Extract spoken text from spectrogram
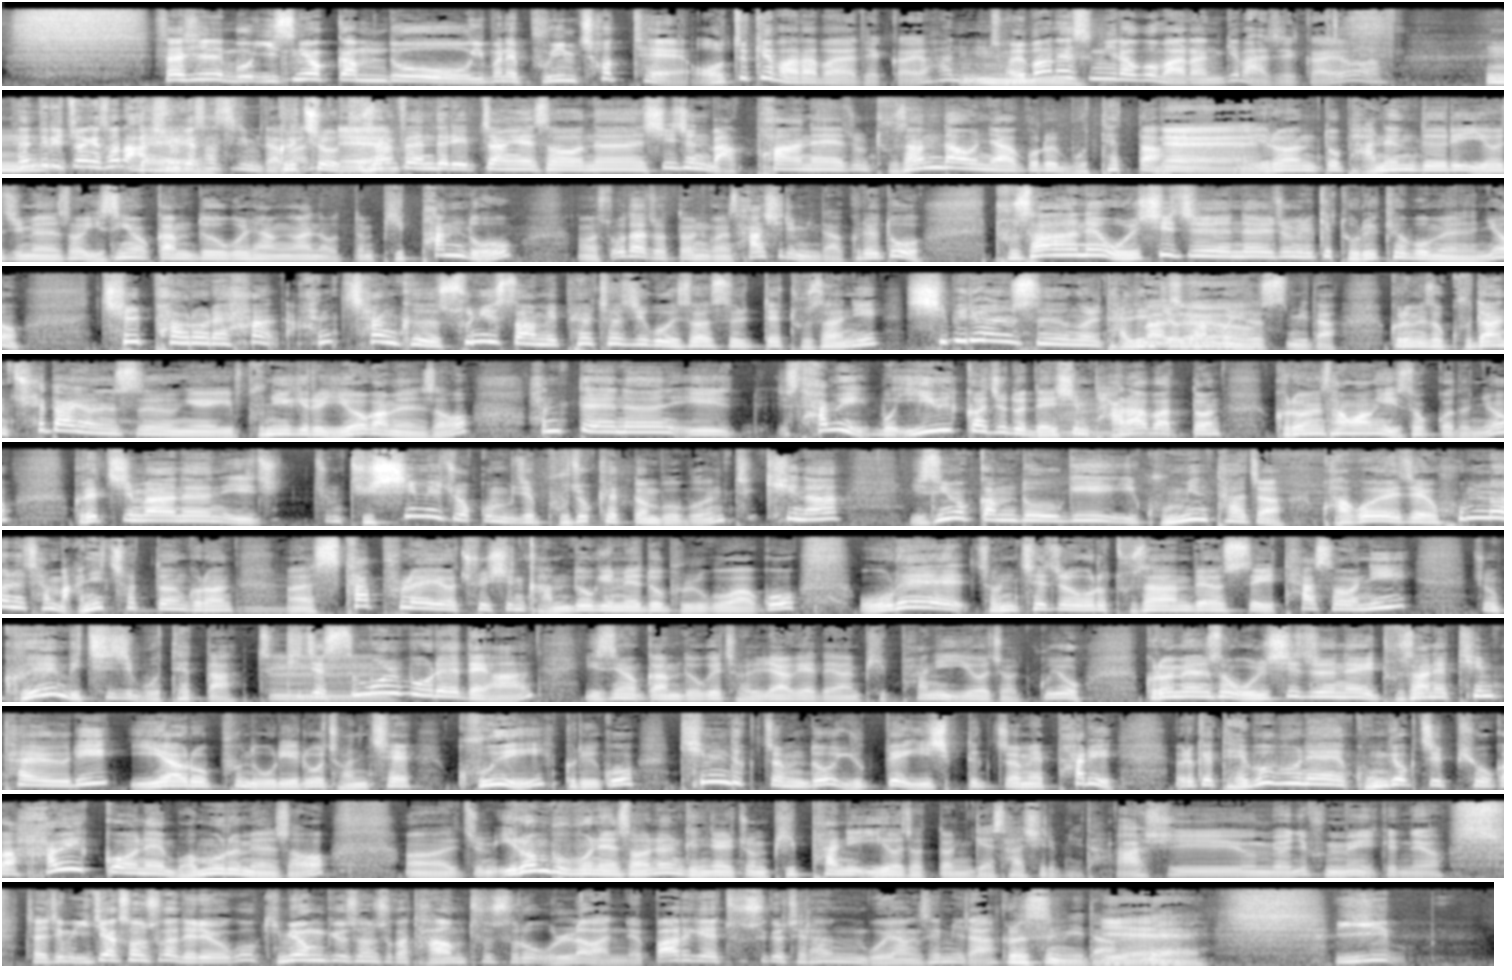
사실 뭐 이승엽 감독 이번에 부임 첫 해 어떻게 바라봐야 될까요? 한 음. 절반의 승리라고 말하는 게 맞을까요? 음, 팬들 입장에서는 아쉬운 네. 게 사실입니다. 그렇죠. 예. 두산 팬들 입장에서는 시즌 막판에 좀 두산다운 야구를 못했다. 네. 이런 또 반응들이 이어지면서 이승엽 감독을 향한 어떤 비판도 어, 쏟아졌던 건 사실입니다. 그래도 두산의 올 시즌을 좀 이렇게 돌이켜 보면은요, 7, 8월에 한 한창 그 순위 싸움이 펼쳐지고 있었을 때 두산이 11연승을 달린 맞아요. 적이 한 번 있었습니다. 그러면서 구단 최다 연승의 이 분위기를 이어가면서 한때는 이 3위, 뭐 2위까지도 내심 음. 바라봤던 그런 상황이 있었거든요. 그랬지만은 이 좀 뒷심이 조금 이제 부족했던 부분, 특히나 이승엽 감독이 이 국민 타자 과거에 이제 홈런을 참 많이 쳤던 그런 음. 어, 스타 플레이어 출신 감독임에도 불구하고 올해 전체적으로 두산 베어스의 타선이 좀 그에 미치지 못했다. 특히 이제 음. 스몰볼에 대한 이승엽 감독의 전략에 대한 비판이 이어졌고요. 그러면서 올 시즌에 두산의 팀 타율이 2할 오프 놀이로 전체 9위 그리고 팀 득점도 620득점에 8위 이렇게 대부분의 공격 지표가 하위권에 머무르면서 있어서 어, 좀 이런 부분에서는 굉장히 좀 비판이 이어졌던 게 사실입니다. 아쉬운 면이 분명히 있겠네요. 자, 지금 이지학 선수가 내려오고 김영규 선수가 다음 투수로 올라왔네요. 빠르게 투수 교체를 한 모양새입니다. 그렇습니다. 예. 네. 이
